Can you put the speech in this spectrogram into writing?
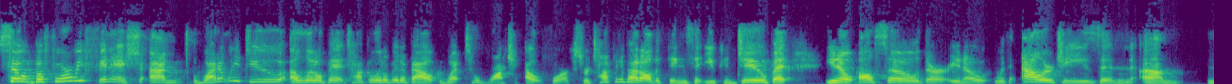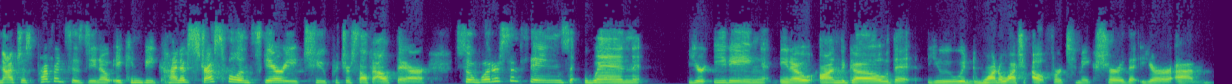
So before we finish, um, why don't we do a little bit, talk a little bit about what to watch out for? Because we're talking about all the things that you can do, but you know, also there, you know, with allergies and um, not just preferences, you know, it can be kind of stressful and scary to put yourself out there. So, what are some things when you're eating, you know, on the go that you would want to watch out for to make sure that you're um,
